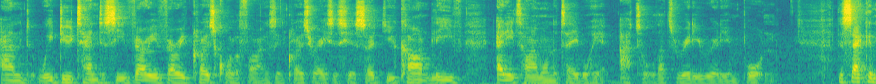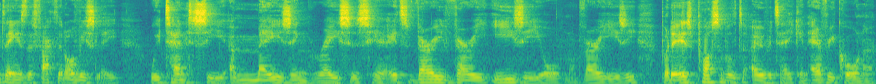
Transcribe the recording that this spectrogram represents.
And we do tend to see very very close qualifyings and close races here. So you can't leave any time on the table here at all. That's really really important. The second thing is the fact that obviously we tend to see amazing races here. It's very, very easy, or not very easy, but it is possible to overtake in every corner.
